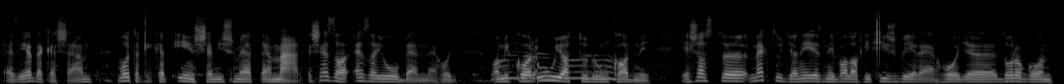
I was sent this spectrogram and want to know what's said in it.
ez érdekes ám, volt akiket én sem ismertem már. És ez a, ez a jó benne, hogy amikor újat tudunk adni, és azt meg tudja nézni valaki kisbéren, hogy dorogon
